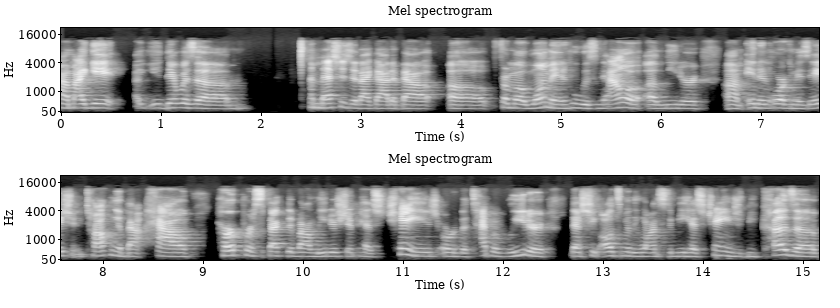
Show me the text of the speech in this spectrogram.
Um, I get uh, there was a a message that I got about uh, from a woman who is now a, a leader um, in an organization, talking about how her perspective on leadership has changed, or the type of leader that she ultimately wants to be has changed because of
